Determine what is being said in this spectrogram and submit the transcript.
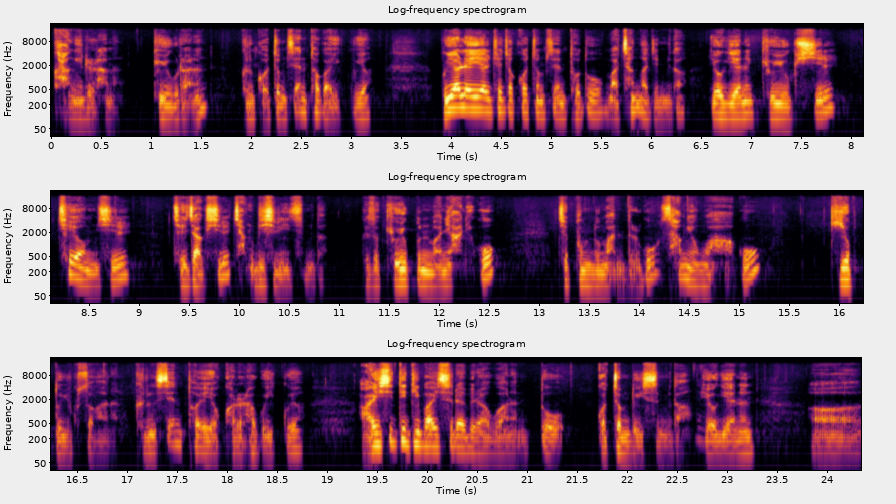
강의를 하는 교육을 하는 그런 거점 센터가 있고요. VR AR 제작 거점 센터도 마찬가지입니다. 여기에는 교육실, 체험실, 제작실, 장비실이 있습니다. 그래서 교육뿐만이 아니고 제품도 만들고 상용화하고 기업도 육성하는 그런 센터의 역할을 하고 있고요. ICT device lab이라고 하는 또 거점도 있습니다. 네. 여기에는 어,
